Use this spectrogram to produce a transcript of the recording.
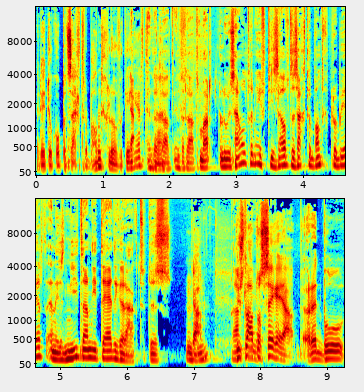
Reed ook op een zachte band, geloof ik. Ja, inderdaad, inderdaad. Maar Lewis Hamilton heeft diezelfde zachte band geprobeerd en is niet aan die tijden geraakt. Dus ja. Dus laten we zeggen, ja, Red Bull,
